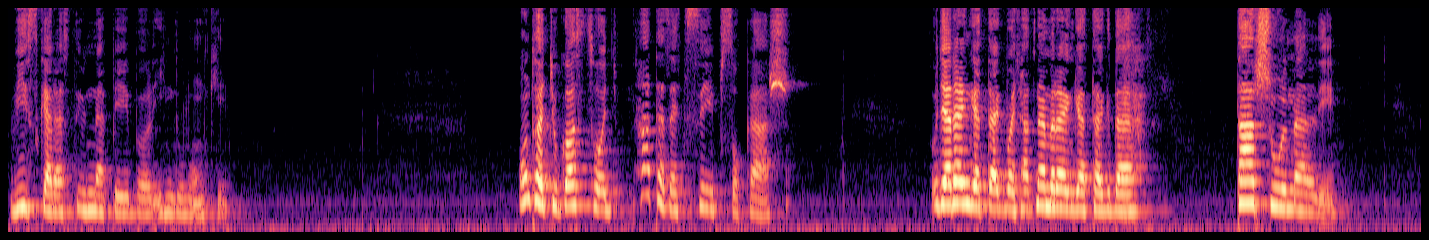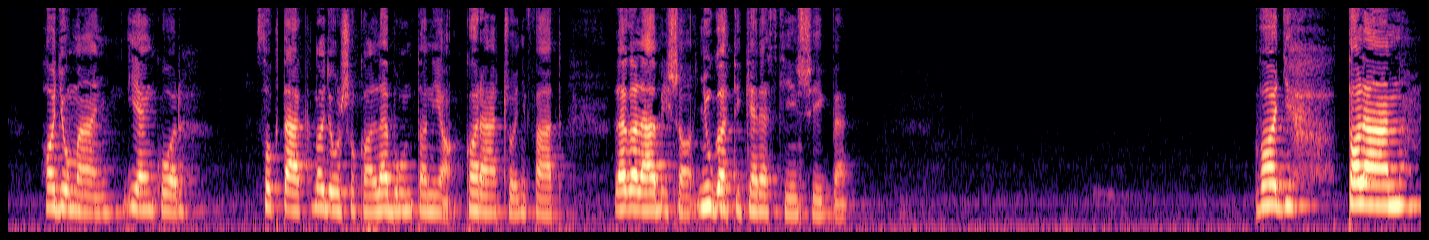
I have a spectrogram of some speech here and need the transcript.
vízkereszt ünnepéből indulunk ki, mondhatjuk azt, hogy hát ez egy szép szokás. Ugye rengeteg, vagy hát nem rengeteg, de társul mellé. Hagyomány, ilyenkor szokták nagyon sokan lebontani a karácsonyfát, legalábbis a nyugati kereszténységben. Vagy talán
